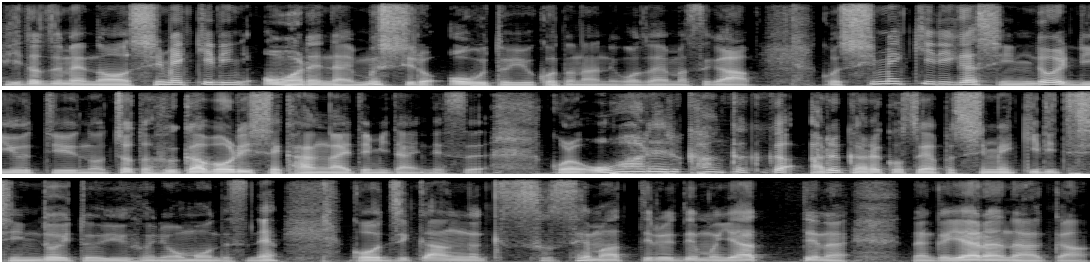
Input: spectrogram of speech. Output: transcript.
1つ目の締め切りに追われない、むしろ追うということなんでございますが、こう締め切りがしんどい理由っていうのをちょっと深掘りして考えてみたいんです。これ追われる感覚があるからこそやっぱ締め切りってしんどいというふうに思うんですね。こう時間が迫ってる、でもやってない、なんかやらなあか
